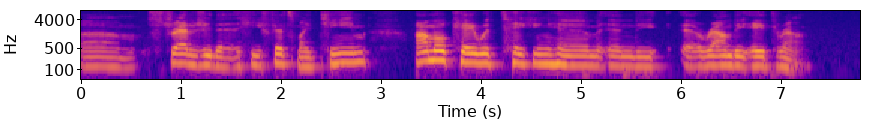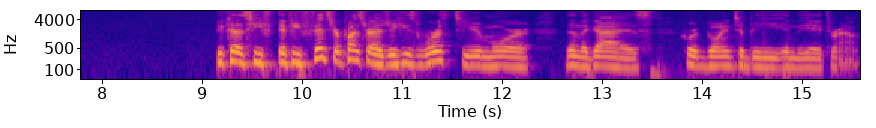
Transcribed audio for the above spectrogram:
um, strategy that he fits my team. I'm okay with taking him in the around the eighth round because he if he fits your punt strategy, he's worth to you more than the guys who are going to be in the eighth round.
